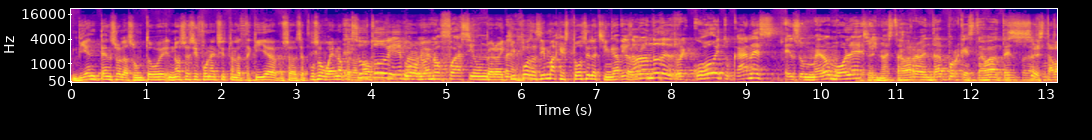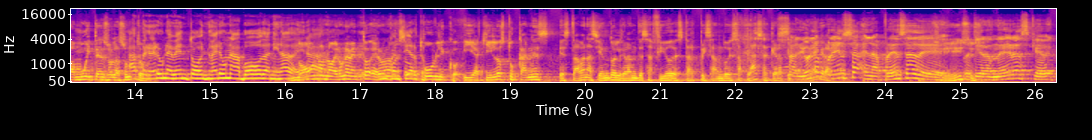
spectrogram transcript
Bien tenso el asunto, güey. No sé si fue un éxito en la taquilla, o sea, se puso bueno, pero Eso no. sí, bien, pero no- no fue así un- Pero equipos así majestuosos y la chingada. Digo, pero- hablando del recodo y Tucanes en su mero mole Sí. y no estaba a reventar porque estaba tenso. el. Estaba muy tenso el asunto. Ah, pero era un evento, no era una boda ni nada. No, era no, no, era un evento, era un, evento concierto. público. Y aquí los tucanes estaban haciendo el gran desafío de estar pisando esa plaza, que era Salió en la prensa, en la prensa de, Sí, de sí, sí. Piedras Negras que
